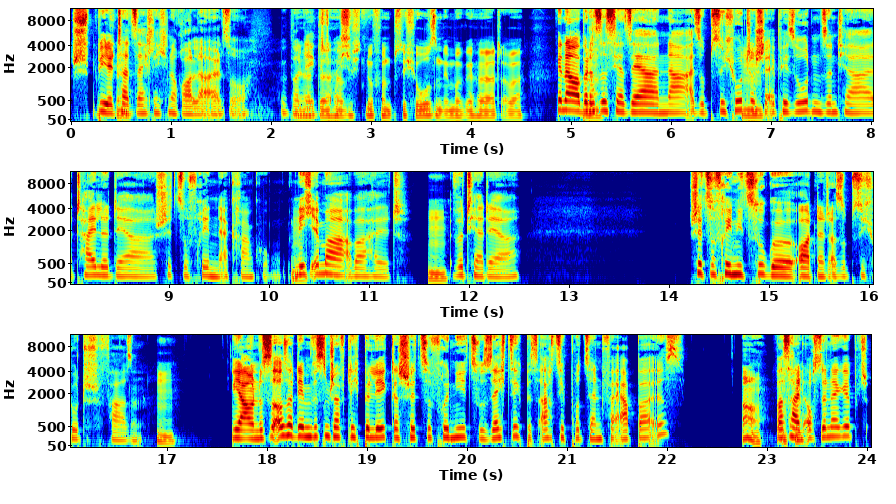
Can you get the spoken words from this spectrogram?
spielt Okay. tatsächlich eine Rolle. Also ja, überlegt da habe ich nur von Psychosen immer gehört, aber Genau, aber Ja. das ist ja sehr nah. Also psychotische Mhm. Episoden sind ja Teile der schizophrenen Erkrankung. Mhm. Nicht immer, aber halt hm. wird ja der Schizophrenie zugeordnet, also psychotische Phasen. Hm. Ja, und es ist außerdem wissenschaftlich belegt, dass Schizophrenie zu 60 bis 80 Prozent vererbbar ist. Ah, Was okay. halt auch Sinn ergibt,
